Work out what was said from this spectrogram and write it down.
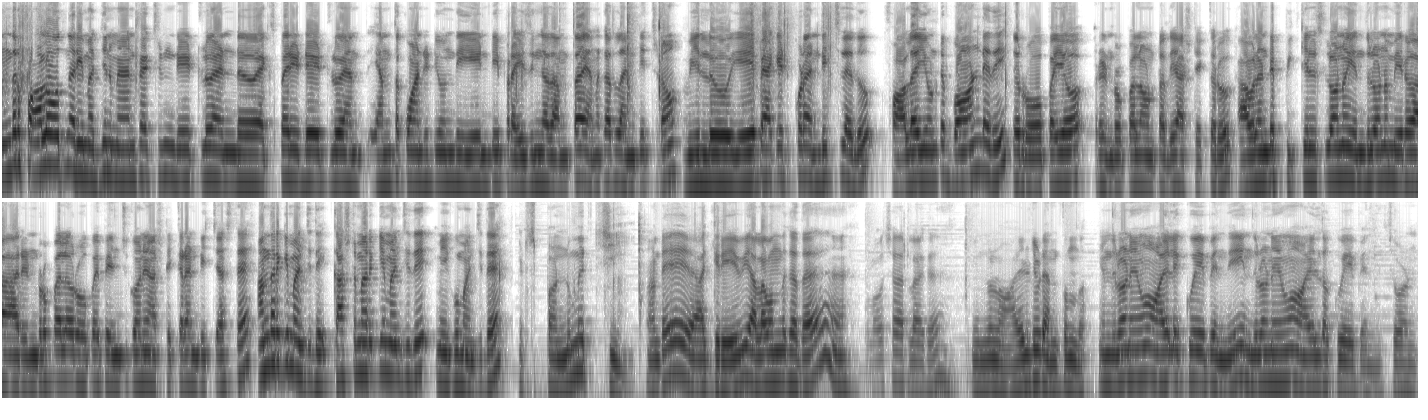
అందరూ ఫాలో అవుతున్నారు ఈ మధ్యన మ్యానుఫ్యాక్చరింగ్ డేట్లు అండ్ ఎక్స్పైరీ డేట్లు ఎంత ఎంత క్వాంటిటీ ఉంది ఏంటి ప్రైసింగ్ అదంతా వెనకతలు అంటించడం. వీళ్ళు ఏ ప్యాకెట్ కూడా అంటించలేదు. ఫాలో అయ్యి ఉంటే బాగుండేది. రూపాయో రెండు రూపాయలు ఉంటది ఆ స్టిక్కర్. కావాలంటే పిక్కిల్స్ లోనో ఎందులోనో మీరు ఆ రెండు రూపాయలు రూపాయి పెంచుకొని ఆ స్టిక్కర్ అంటించేస్తే అందరికి మంచిది. కస్టమర్కి మంచిది మీకు మంచిదే. ఇట్స్ పండు మిర్చి. అంటే ఆ గ్రేవీ అలా ఉంది కదా. పులవచారు లాగా. ఇందులో ఆయిల్ చూడు ఎంత ఉందో. ఇందులోనేమో ఆయిల్ ఎక్కువ అయిపోయింది ఇందులోనేమో ఆయిల్ తక్కువ అయిపోయింది చూడండి.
